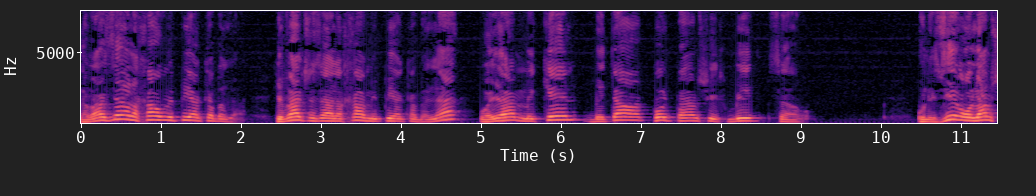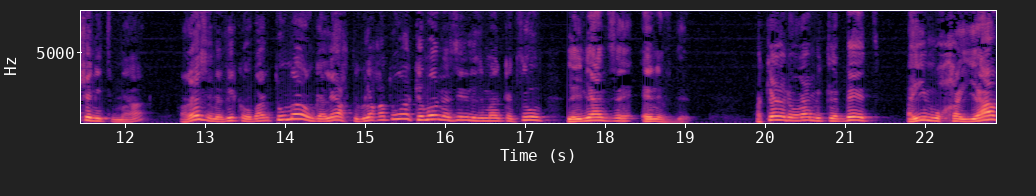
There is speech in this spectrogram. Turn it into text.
דבר זה הלכה ומפי הקבלה. כיוון שזה הלכה מפי הקבלה, הוא היה מקל בתער כל פעם שהכביד שערו. הוא נזיר עולם שנטמע, הרי זה מביא קורבן טומאה, הוא מגלח תגלח התרומה כמו נזיר לזמן קצוב, לעניין זה אין הבדל. הקרן אורה מתלבט האם הוא חייב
